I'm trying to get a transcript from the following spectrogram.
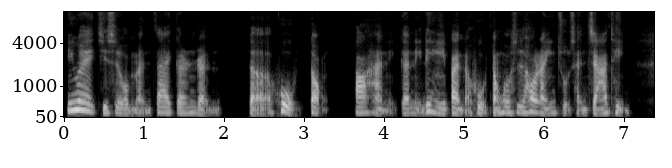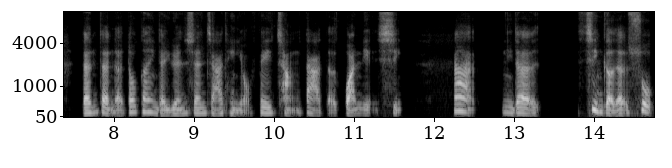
因为其实我们在跟人的互动，包含你跟你另一半的互动，或是后来你组成家庭等等的，都跟你的原生家庭有非常大的关联性。那你的性格的塑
